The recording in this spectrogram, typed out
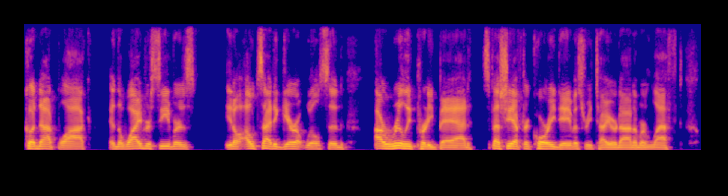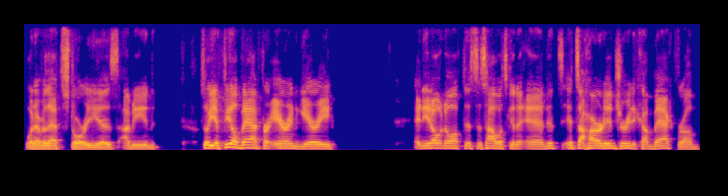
could not block. And the wide receivers, you know, outside of Garrett Wilson, are really pretty bad, especially after Corey Davis retired on him or left, whatever that story is. I mean, so you feel bad for Aaron Gary, and you don't know if this is how it's going to end. It's it's a hard injury to come back from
